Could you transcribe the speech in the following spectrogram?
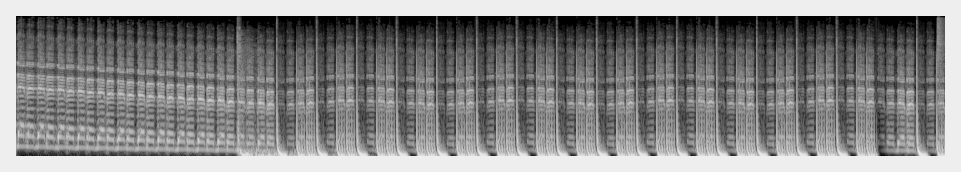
da da da da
